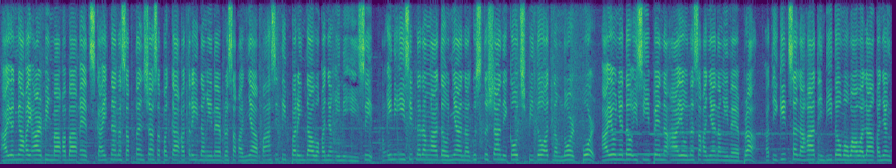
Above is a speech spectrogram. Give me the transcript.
Ayon nga kay Arvin mga kabakets, kahit na nasaktan siya sa pagkakatrade ng Inebra sa kanya, positive pa rin daw ang kanyang iniisip. Ang iniisip na lang nga daw niya na gusto siya ni Coach Pido at ng Northport. Ayaw niya daw isipin na ayaw na sa kanya ng Inebra. At higit sa lahat, hindi daw mawawala ang kanyang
